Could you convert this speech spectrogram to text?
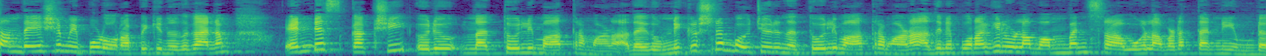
സന്ദേശം ഇപ്പോൾ ഉറപ്പിക്കുന്നത്. കാരണം എന്റെ കക്ഷി ഒരു നത്തോലി മാത്രമാണ്. അതായത് ഉണ്ണികൃഷ്ണൻ പോറ്റി ഒരു നെത്തോലി മാത്രമാണ്. അതിന് പുറകിലുള്ള വമ്പൻ സ്രാവുകൾ അവിടെ തന്നെയുണ്ട്.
